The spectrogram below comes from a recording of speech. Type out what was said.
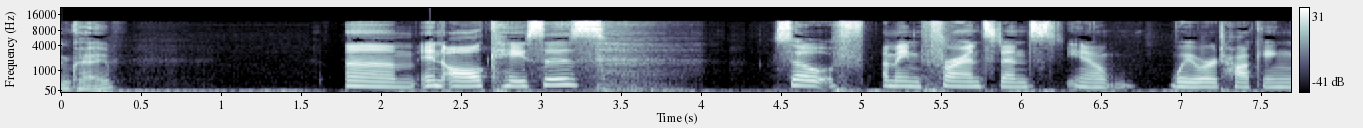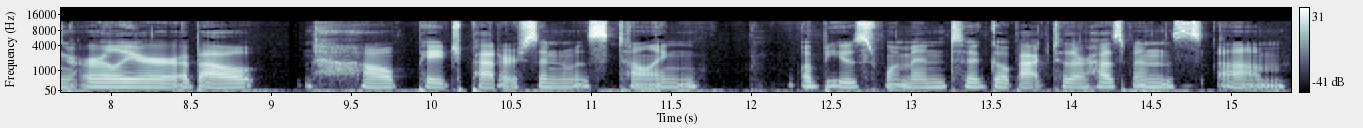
Okay. um, in all cases. So, f- I mean, for instance, you know, we were talking earlier about how Paige Patterson was telling abused women to go back to their husbands. Um,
